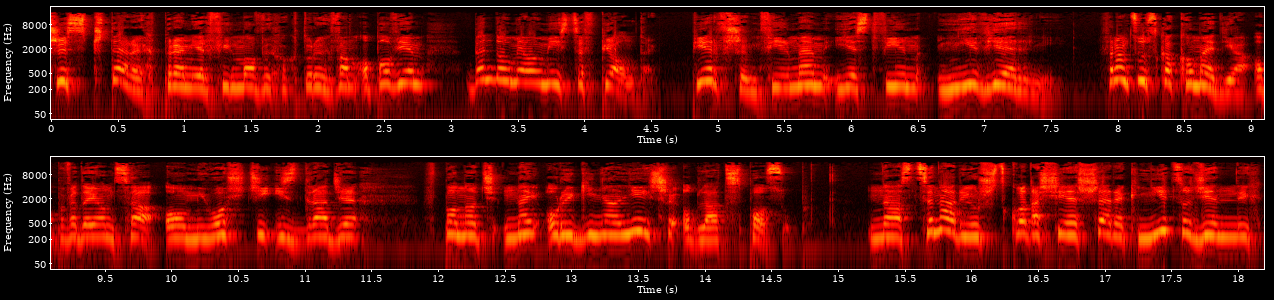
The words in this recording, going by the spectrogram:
Trzy z czterech premier filmowych, o których Wam opowiem, będą miały miejsce w piątek. Pierwszym filmem jest film Niewierni. Francuska komedia opowiadająca o miłości i zdradzie w ponoć najoryginalniejszy od lat sposób. Na scenariusz składa się szereg niecodziennych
